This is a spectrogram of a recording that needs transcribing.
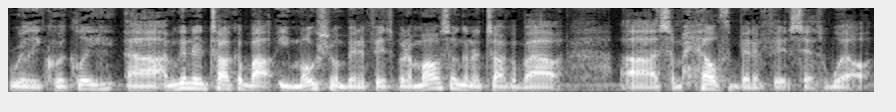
really quickly. Uh, I'm going to talk about emotional benefits, but I'm also going to talk about uh, some health benefits as well.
